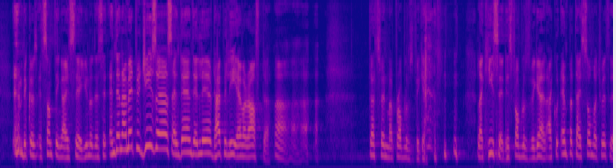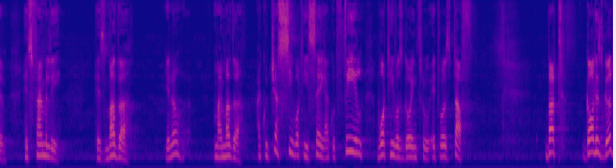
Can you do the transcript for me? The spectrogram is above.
because it's something I say. You know, they said, and then I met with Jesus, and then they lived happily ever after. That's when my problems began. like he said, his problems began. I could empathize so much with him. His family, his mother, you know, my mother. I could just see what he's saying. I could feel what he was going through. It was tough. But God is good.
